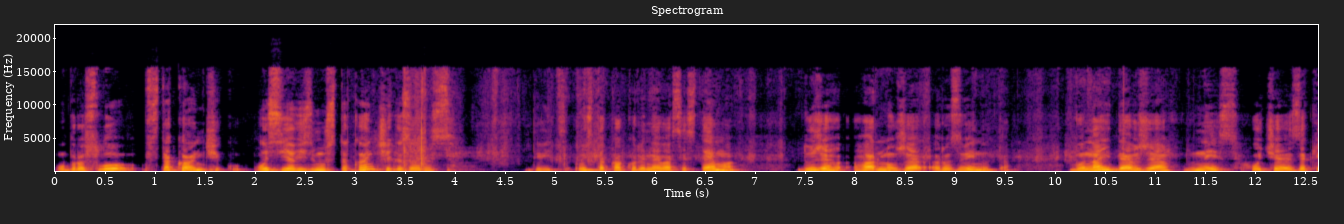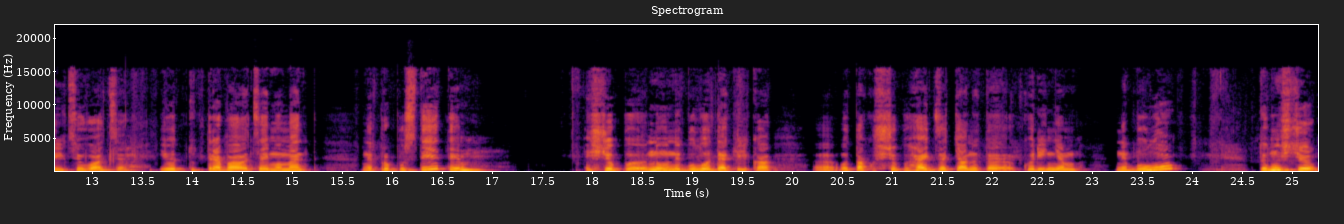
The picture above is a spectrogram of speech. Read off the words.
обросло в стаканчику. Ось я візьму стаканчик зараз. Дивіться, ось така коренева система дуже гарно вже розвинута. Вона йде вже вниз, хоче закільцюватися. І от тут треба цей момент не пропустити, щоб ну, не було декілька, е, отак, щоб геть затягнуте корінням не було. Тому що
